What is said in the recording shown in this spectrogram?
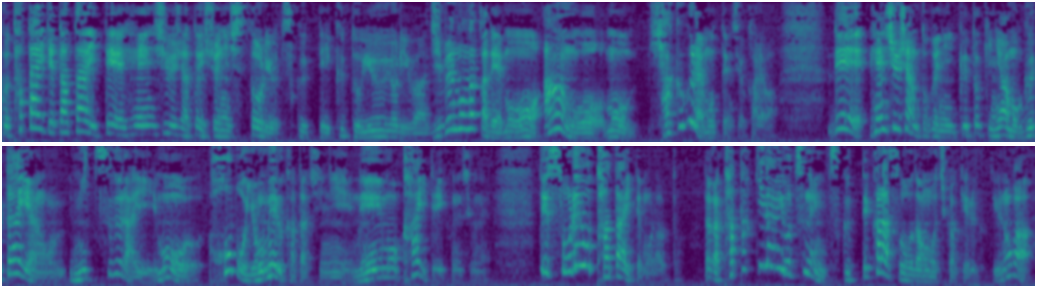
こう叩いて叩いて編集者と一緒にストーリーを作っていくというよりは、自分の中でもう案をもう100ぐらい持ってるんですよ、彼は。で、編集者のとこに行くときにはもう具体案を3つぐらい、もうほぼ読める形にネームを書いていくんですよね。で、それを叩いてもらうと。だから叩き台を常に作ってから相談を持ちかけるっていうのが、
